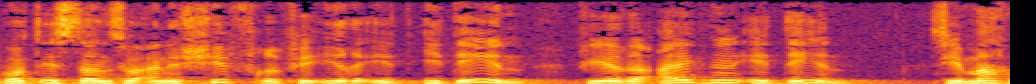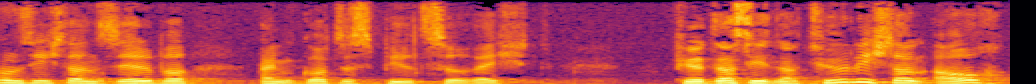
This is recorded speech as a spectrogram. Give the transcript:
Gott ist dann so eine Chiffre für ihre Ideen, für ihre eigenen Ideen. Sie machen sich dann selber ein Gottesbild zurecht, für das sie natürlich dann auch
